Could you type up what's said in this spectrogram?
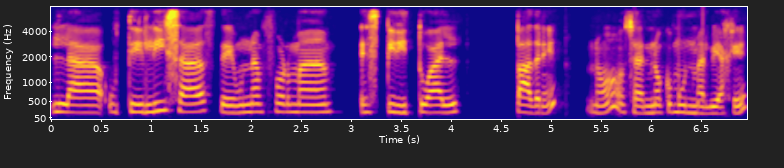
la utilizas de una forma espiritual padre, ¿no? O sea, no como un mal viaje,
